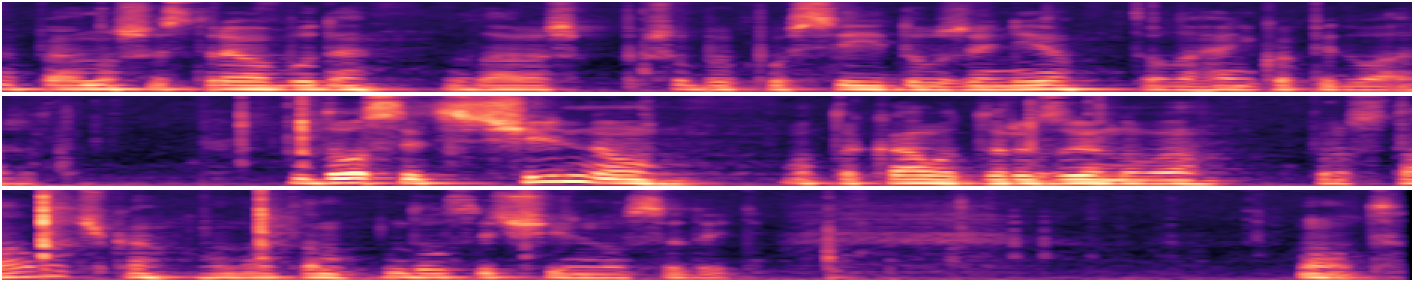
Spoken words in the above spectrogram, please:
напевно, щось треба буде зараз, щоб по всій довжині то легенько підважити. Досить щільно, отака от резинова проставочка, вона там досить щільно сидить. От,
